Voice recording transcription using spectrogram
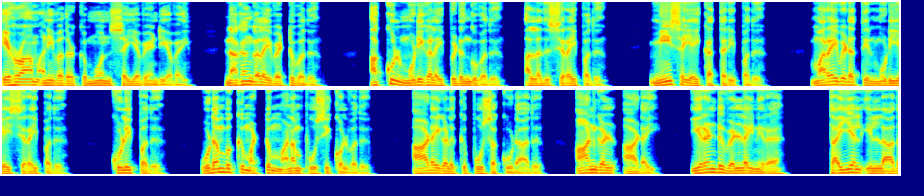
இஹ்ராம் அணிவதற்கு முன் செய்ய வேண்டியவை. நகங்களை வெட்டுவது அக்குள் முடிகளை பிடுங்குவது அல்லது சிரைப்பது மீசையை கத்தரிப்பது மறைவிடத்தின் முடியை சிரைப்பது குளிப்பது உடம்புக்கு மட்டும் மனம் பூசிக்கொள்வது ஆடைகளுக்கு பூசக்கூடாது ஆண்கள் ஆடை இரண்டு வெள்ளை நிற தையல் இல்லாத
